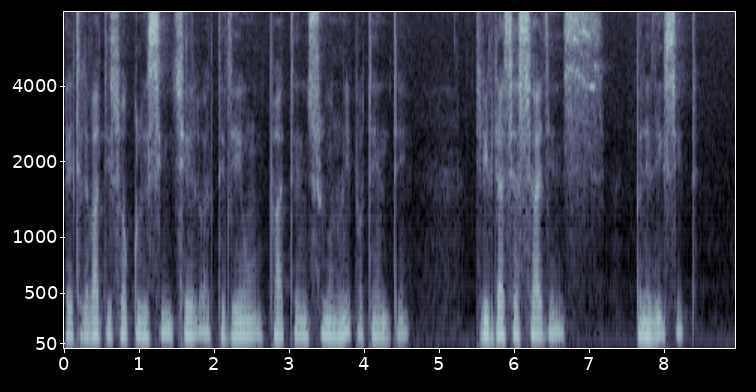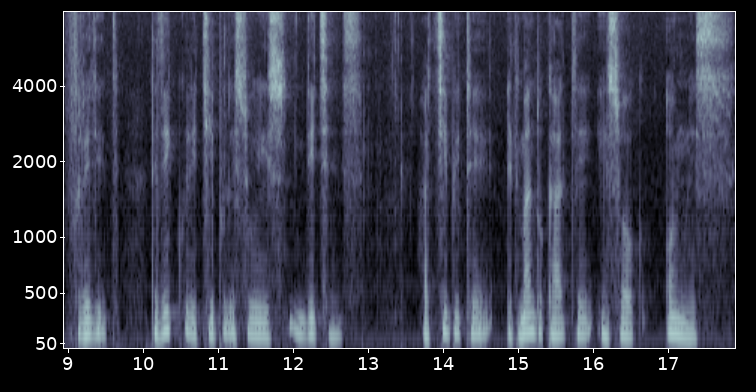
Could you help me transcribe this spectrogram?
et levatis oculis in cielo ad te Deum Paten Suum omnipotente, tibi gratias sagens, benedixit, fregit, Dedique discipuli suis dicens, accipite et manducate es hoc omnes,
